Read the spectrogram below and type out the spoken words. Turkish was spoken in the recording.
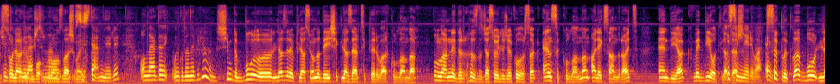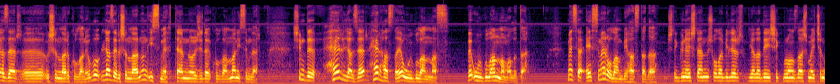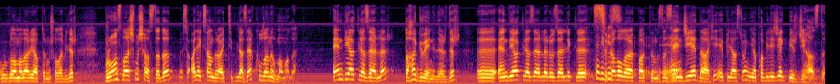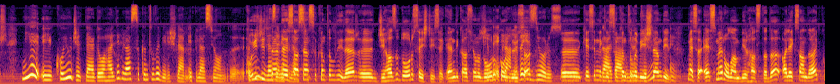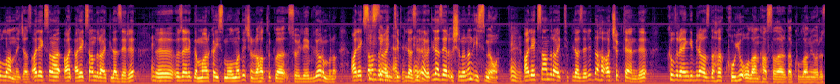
cildi Solaryum, koyulaştıran bronzlaşmayı. sistemleri. Onlar da uygulanabiliyor mu? Şimdi bu e, lazer epilasyonda değişik lazer tipleri var kullanılan. Bunlar nedir? Hızlıca söyleyecek olursak en sık kullanılan Alexandrite, endiyak ve diyot lazer. İsimleri var, evet. Sıklıkla bu lazer e, ışınları kullanıyor. Bu lazer ışınlarının ismi, terminolojide kullanılan isimler. Şimdi her lazer her hastaya uygulanmaz ve uygulanmamalı da. Mesela esmer olan bir hastada işte güneşlenmiş olabilir ya da değişik bronzlaşma için uygulamalar yaptırmış olabilir. Bronzlaşmış hastada mesela Alexandrite tip lazer kullanılmamalı. Endiyak lazerler daha güvenilirdir. Ee, endiyak lazerler özellikle Tabii skala biz- olarak baktığımızda zenciye dahi epilasyon yapabilecek bir cihazdır. Niye e, koyu ciltlerde o halde biraz sıkıntılı bir işlem epilasyon? e, Koyu değil mi? Lazer ciltlerde epilasyon. esasen sıkıntılı değil. Eğer e, cihazı doğru seçtiysek, endikasyonu Şimdi doğru ekranda da koyduysak izliyoruz, e, kesinlikle galiba bu sıkıntılı bir yöntemi. işlem değil. Evet. Mesela esmer olan bir hastada Alexandrite kullanmayacağız. Alexandrite lazeri e, özellikle marka ismi olmadığı için rahatlıkla söyleyebiliyorum bunu. Alexandrite tip adı, lazer, evet. evet. lazer ışınının ismi o. Evet. Alexandrite tip lazeri daha açık tenli, kıl rengi biraz daha koyu olan hastalarda kullanıyoruz.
